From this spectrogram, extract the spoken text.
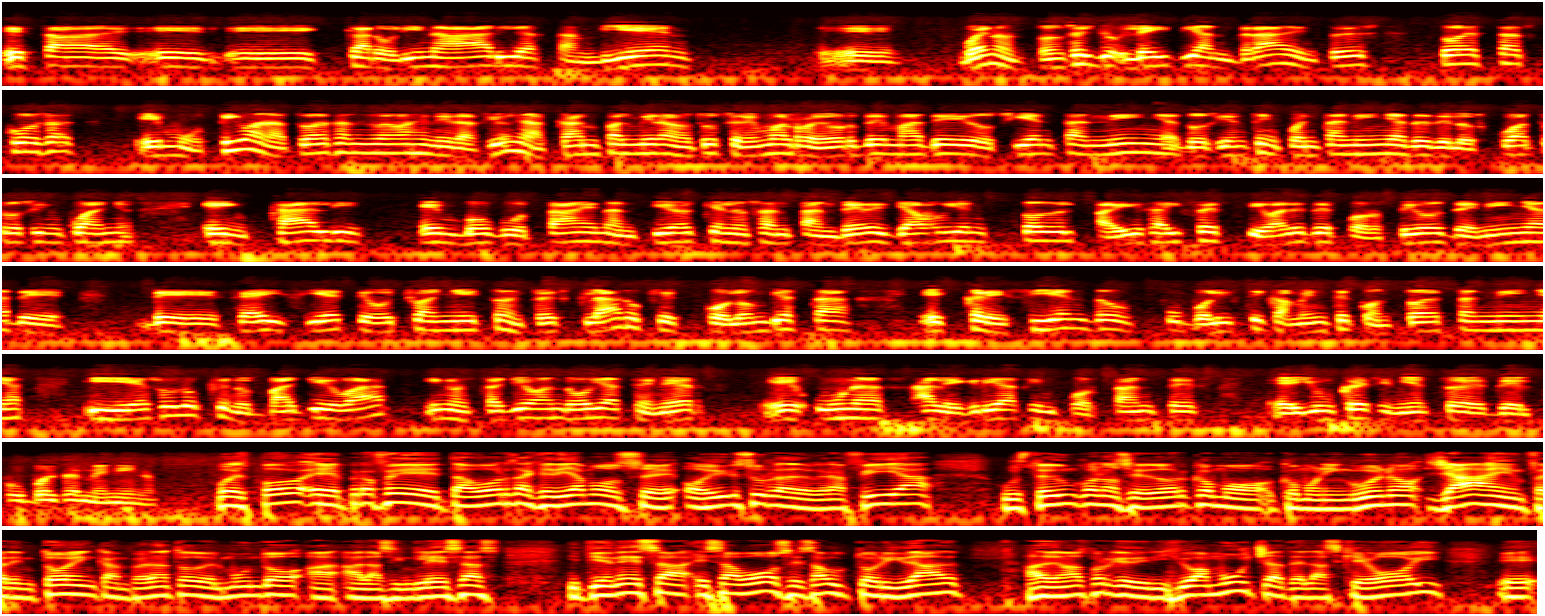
está eh, eh, Carolina Arias también, bueno, entonces yo, Lady Andrade, entonces todas estas cosas eh, motivan a todas esas nuevas generaciones. Acá en Palmira nosotros tenemos alrededor de más de 200 niñas, 250 niñas desde los 4 o 5 años en Cali, en Bogotá, en Antioquia, en los Santanderes, ya hoy en todo el país hay festivales deportivos de niñas de, de 6, 7, 8 añitos, entonces claro que Colombia está eh, creciendo futbolísticamente con todas estas niñas y eso es lo que nos va a llevar y nos está llevando hoy a tener eh, unas alegrías importantes eh, y un crecimiento del fútbol femenino. Pues, eh, profe Taborda, queríamos eh, oír su radiografía. Usted, un conocedor como, como ninguno, ya enfrentó en Campeonato del Mundo a, las inglesas y tiene esa, esa voz, esa autoridad, además porque dirigió a muchas de las que hoy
